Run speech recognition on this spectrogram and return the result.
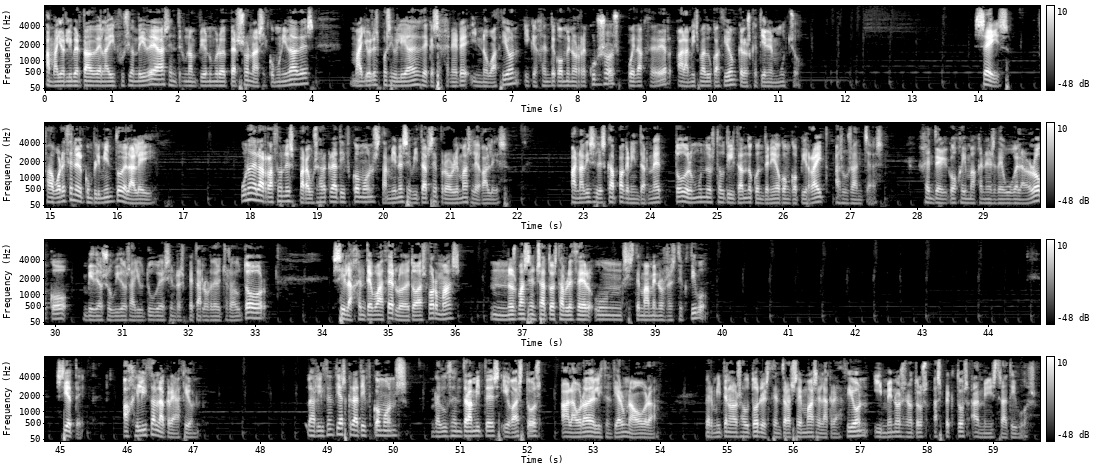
A mayor libertad en la difusión de ideas entre un amplio número de personas y comunidades, mayores posibilidades de que se genere innovación y que gente con menos recursos pueda acceder a la misma educación que los que tienen mucho. 6. Favorecen el cumplimiento de la ley. Una de las razones para usar Creative Commons también es evitarse problemas legales. A nadie se le escapa que en Internet todo el mundo está utilizando contenido con copyright a sus anchas. Gente que coge imágenes de Google a lo loco, vídeos subidos a YouTube sin respetar los derechos de autor, si la gente va a hacerlo de todas formas, ¿no es más sensato establecer un sistema menos restrictivo? ¡7! Agilizan la creación. Las licencias Creative Commons reducen trámites y gastos a la hora de licenciar una obra. Permiten a los autores centrarse más en la creación y menos en otros aspectos administrativos.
